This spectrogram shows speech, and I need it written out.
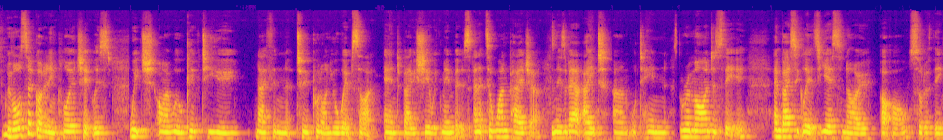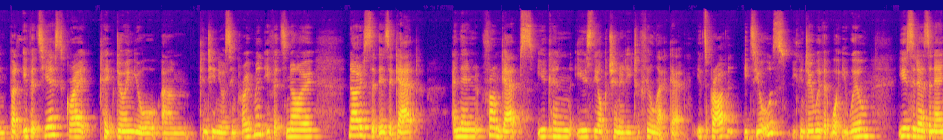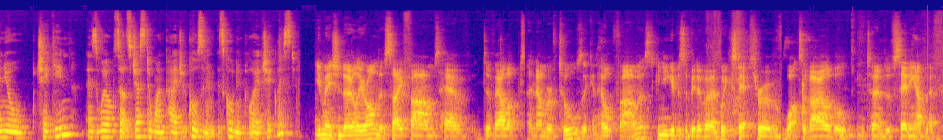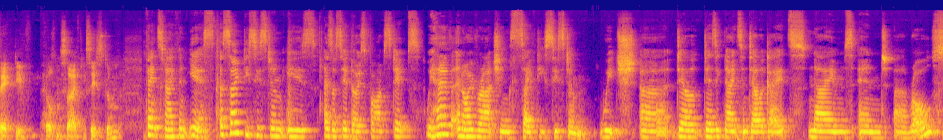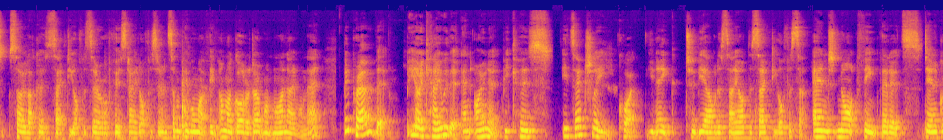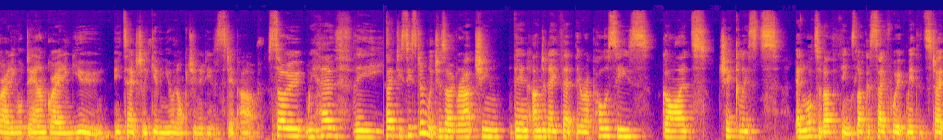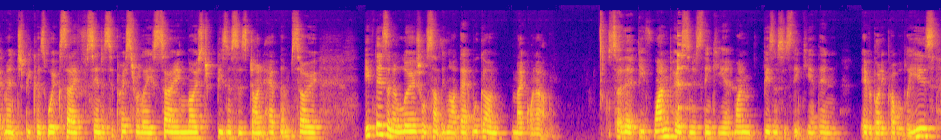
We've also got an employer checklist, which I will give to you Nathan, to put on your website and baby share with members. And it's a one pager, and there's about eight um, or ten reminders there. And basically, it's yes, no, uh oh sort of thing. But if it's yes, great, keep doing your um, continuous improvement. If it's no, notice that there's a gap. And then from gaps, you can use the opportunity to fill that gap. It's private, it's yours. You can do with it what you will. Use it as an annual check in as well. So it's just a one page. Calls an, it's called an employer checklist. You mentioned earlier on that Safe Farms have developed a number of tools that can help farmers. Can you give us a bit of a quick step through of what's available in terms of setting up an effective health and safety system? Thanks, Nathan. Yes, a safety system is, as I said, those five steps. We have an overarching safety system which uh, de- designates and delegates names and uh, roles. So, like a safety officer or first aid officer, and some people might think, oh my God, I don't want my name on that. Be proud of it be okay with it and own it because it's actually quite unique to be able to say I'm the safety officer and not think that it's denigrating or downgrading you. It's actually giving you an opportunity to step up. So we have the safety system, which is overarching. Then underneath that, there are policies, guides, checklists, and lots of other things like a safe work method statement because WorkSafe sent us a press release saying most businesses don't have them. So if there's an alert or something like that, we'll go and make one up. So that if one person is thinking it, one business is thinking it, then everybody probably is.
